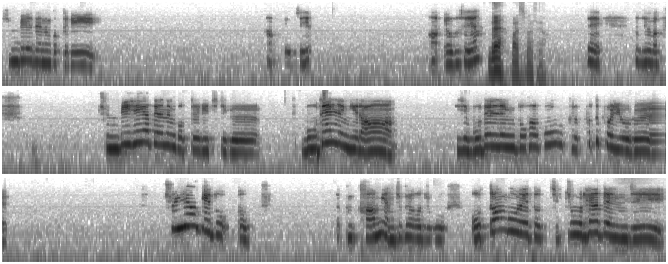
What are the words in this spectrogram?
준비해야 되는 것들이 아 여보세요? 아 여보세요? 네 말씀하세요. 네, 그래서 제가 준비해야 되는 것들이 지금 모델링이랑 이제 모델링도 하고 그 포트폴리오를 출력에도 어, 약간 감이 안 잡혀가지고 어떤 거에 더 집중을 해야 되는지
